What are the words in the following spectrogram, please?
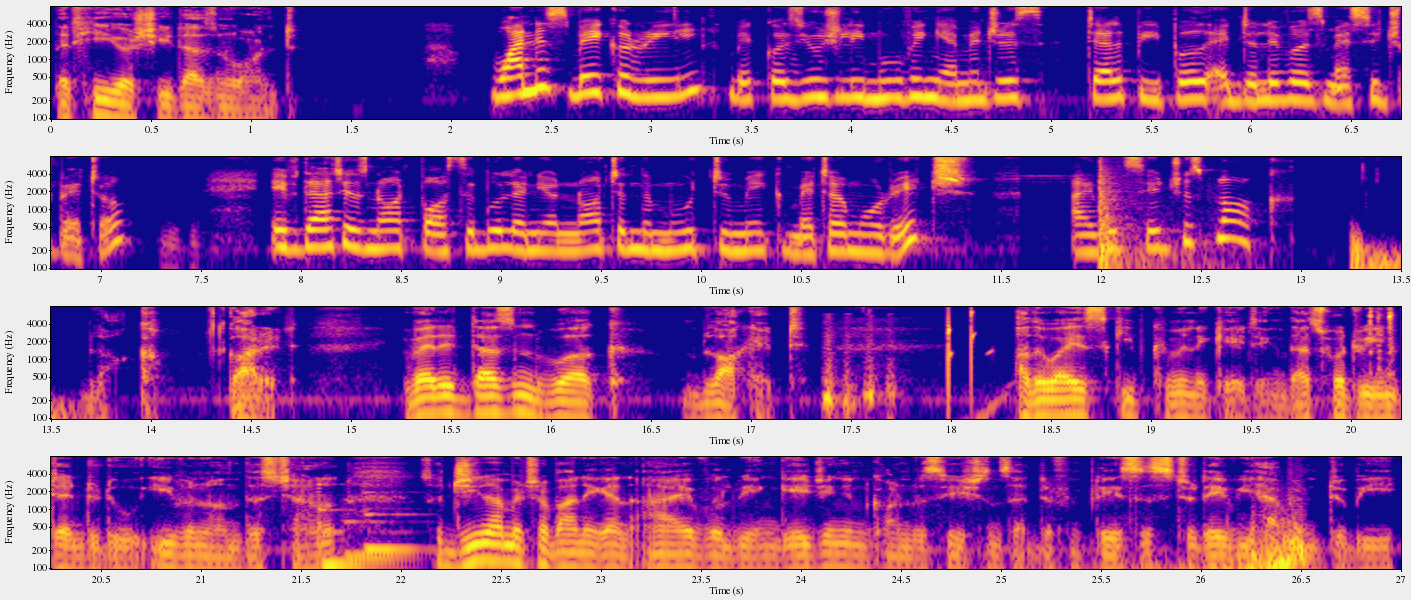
that he or she doesn't want. One is make a reel because usually moving images tell people and delivers message better. Mm-hmm. If that is not possible and you're not in the mood to make meta more rich, I would say just block. Block. Got it. Where it doesn't work, block it. Otherwise, keep communicating. That's what we intend to do, even on this channel. So, Jeena Mitra Banik and I will be engaging in conversations at different places. Today, we happen to be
